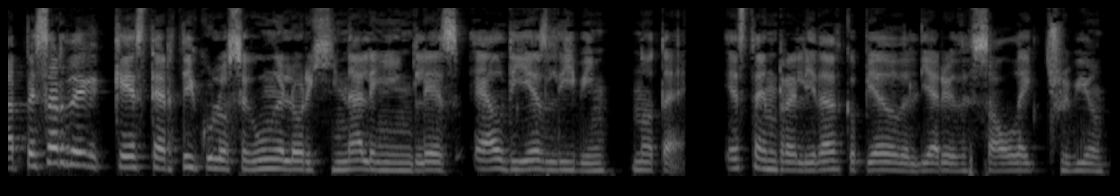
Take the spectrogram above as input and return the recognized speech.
A pesar de que este artículo, según el original en inglés LDS Living, nota, está en realidad copiado del diario de Salt Lake Tribune,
